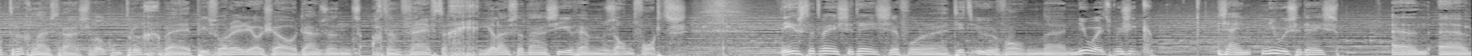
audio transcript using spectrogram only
Welkom terug luisteraars, welkom terug bij Peaceful Radio Show 1058. Je luistert naar CFM Zandvoort. De eerste twee cd's voor eh, dit uur van uh, New Age muziek zijn nieuwe cd's. En um,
